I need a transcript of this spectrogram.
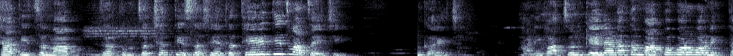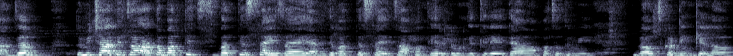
छातीचं माप जर तुमचं छत्तीस असेल तर थेरी तीच वाचायची. करायची. आणि वाचून केलं ना तर मापं बरोबर निघतात. जर तुम्ही छातीचा आता बत्तीस बत्तीस साईज आहे आणि ते बत्तीस साईजचं आपण थेरी लिहून घेतलेली आहे त्या मापाचं तुम्ही ब्लाऊज कटिंग केलं.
